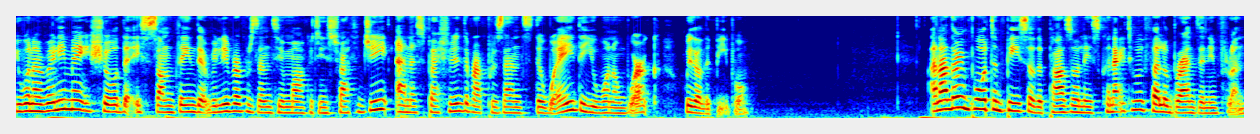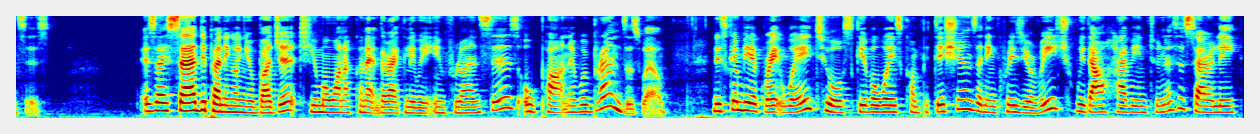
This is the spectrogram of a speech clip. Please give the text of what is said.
You want to really make sure that it's something that really represents your marketing strategy and especially that represents the way that you want to work with other people. Another important piece of the puzzle is connecting with fellow brands and influencers. As I said, depending on your budget, you might want to connect directly with influencers or partner with brands as well. This can be a great way to host giveaways, competitions, and increase your reach without having to necessarily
